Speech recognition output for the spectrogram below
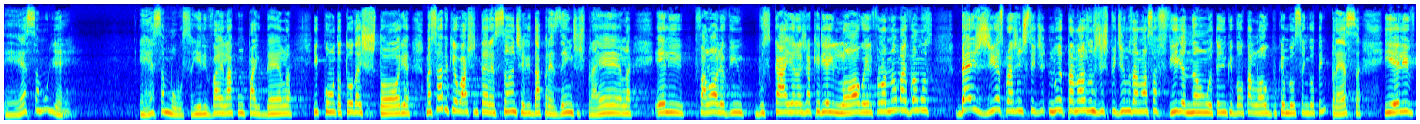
é essa mulher é essa moça. E ele vai lá com o pai dela e conta toda a história. Mas sabe o que eu acho interessante? Ele dá presentes para ela. Ele fala: Olha, eu vim buscar e ela já queria ir logo. E ele falou: Não, mas vamos dez dias para nós nos despedirmos da nossa filha. Não, eu tenho que voltar logo porque o meu Senhor tem pressa. E ele,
